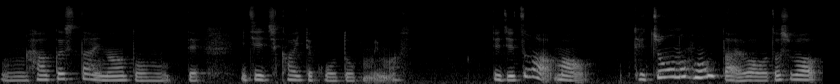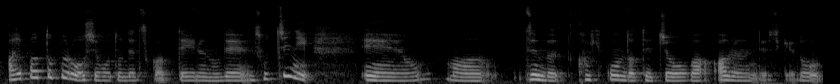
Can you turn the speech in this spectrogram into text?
うん、把握したいなと思っていちいち書いてこうと思います。で実はまあ手帳の本体は私は iPad Pro を仕事で使っているのでそっちに、えー、まあ、全部書き込んだ手帳があるんですけど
